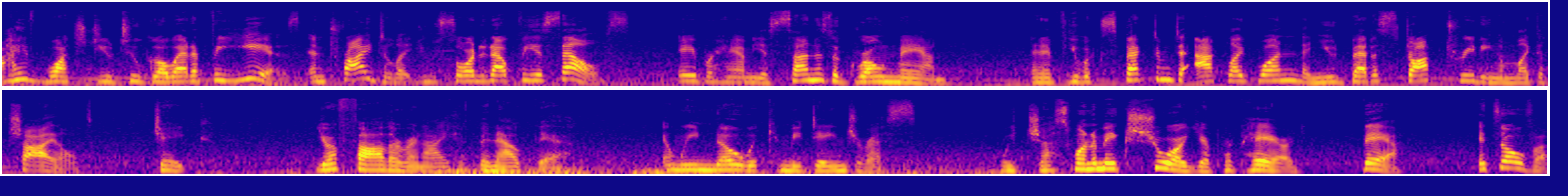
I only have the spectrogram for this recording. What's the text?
I've watched you two go at it for years and tried to let you sort it out for yourselves. Abraham, your son is a grown man. And if you expect him to act like one, then you'd better stop treating him like a child. Jake, your father and I have been out there, and we know it can be dangerous. We just want to make sure you're prepared. There, it's over.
